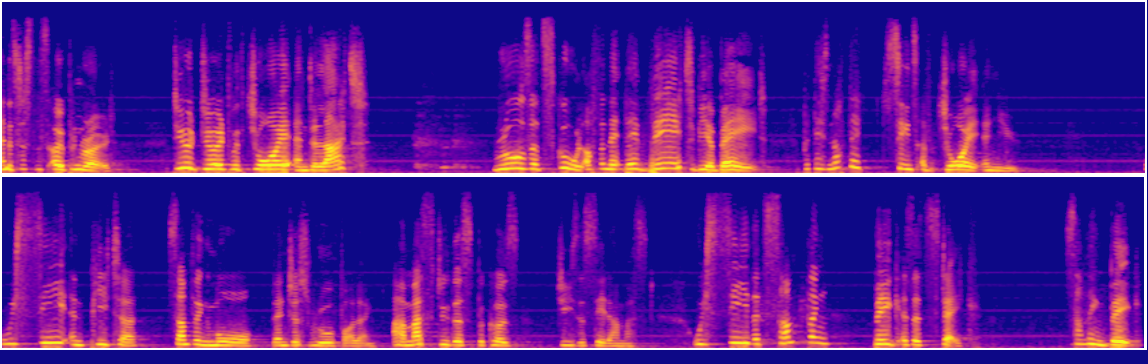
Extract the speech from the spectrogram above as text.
and it's just this open road. Do you do it with joy and delight? Rules at school, often they're there to be obeyed, but there's not that sense of joy in you. We see in Peter something more than just rule following. I must do this because Jesus said I must. We see that something big is at stake. Something big.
